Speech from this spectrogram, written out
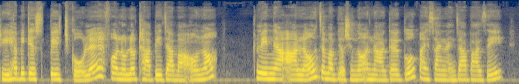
ဒီ Happy Kids page ကိုလည်း follow လုပ်ထားပေးကြပါအောင်နော်။ကလေးများအားလုံးကျမပျော်ရွှင်သောအနာဂတ်ကိုပိုင်ဆိုင်နိုင်ကြပါစေ။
